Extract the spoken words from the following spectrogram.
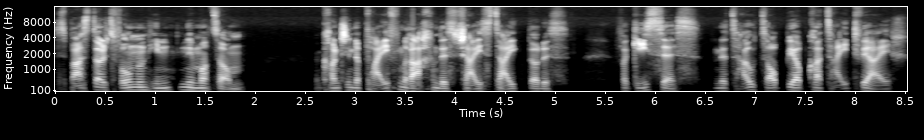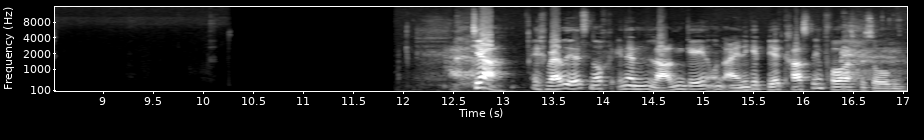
Das passt als vorn und hinten immer zusammen. Dann kannst du in der Pfeifenrachen das Scheiß zeigt da das. Vergiss es. Und jetzt haut's ab, ich hab keine Zeit für euch. Tja, ich werde jetzt noch in den Laden gehen und einige Bierkasten im Voraus besorgen.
